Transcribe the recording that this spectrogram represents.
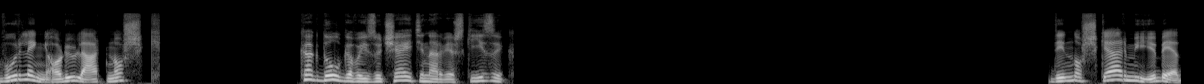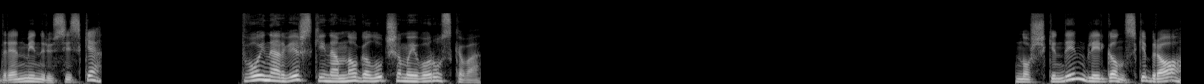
Hvor lenge har du lært norsk? Как долго вы изучаете норвежский язык? Din norske er mye bedre enn min russiske. Твой норвежский намного лучше моего русского. Norsken din blir ganske bra.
